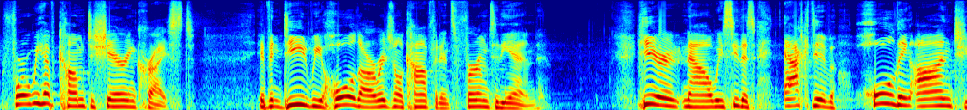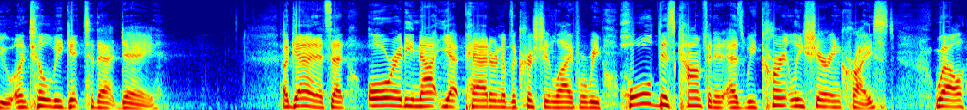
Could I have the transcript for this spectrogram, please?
For we have come to share in Christ, if indeed we hold our original confidence firm to the end. Here now we see this active holding on to until we get to that day. Again, it's that already not yet pattern of the Christian life where we hold this confident as we currently share in Christ, while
